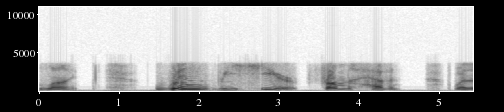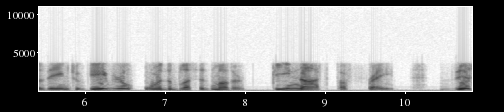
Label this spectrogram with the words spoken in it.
line. When we hear from heaven, whether the angel Gabriel or the Blessed Mother, be not afraid. This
